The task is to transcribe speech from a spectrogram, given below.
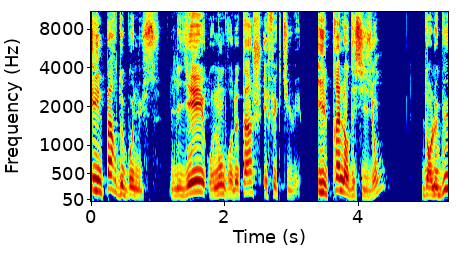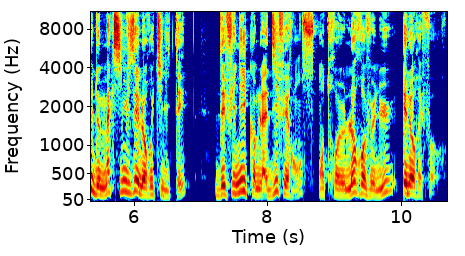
et une part de bonus liée au nombre de tâches effectuées. Ils prennent leurs décisions dans le but de maximiser leur utilité, définie comme la différence entre leur revenu et leur effort.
